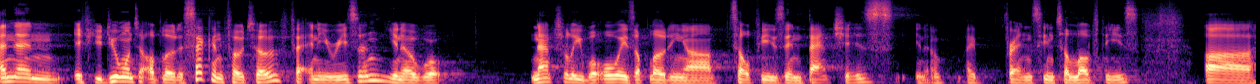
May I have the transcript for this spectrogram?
And then if you do want to upload a second photo for any reason, you know, we're, naturally, we're always uploading our selfies in batches. You know, my friends seem to love these. Uh,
